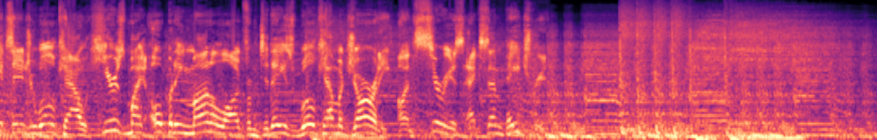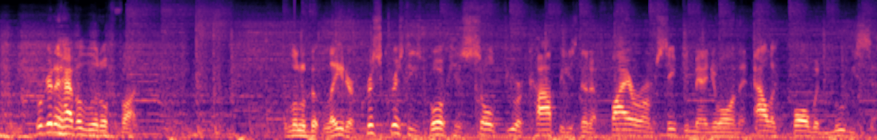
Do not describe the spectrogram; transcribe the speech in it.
It's Andrew Wilkow. Here's my opening monologue from today's Wilkow Majority on Sirius XM Patriot. We're going to have a little fun. A little bit later, Chris Christie's book has sold fewer copies than a firearm safety manual on an Alec Baldwin movie set.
